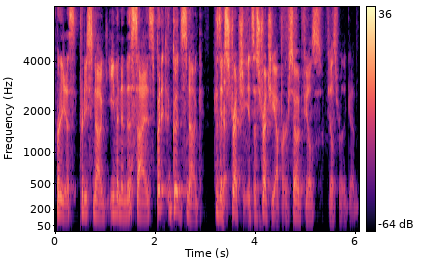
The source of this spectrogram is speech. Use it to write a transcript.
pretty pretty snug even in this size, but good snug because it's okay. stretchy. It's a stretchy upper, so it feels feels really good.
